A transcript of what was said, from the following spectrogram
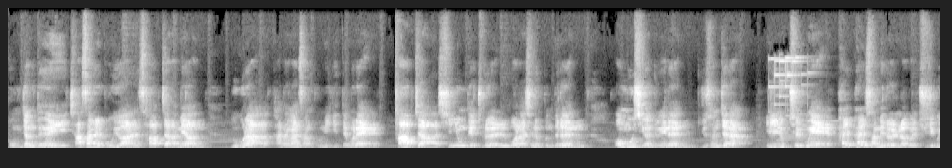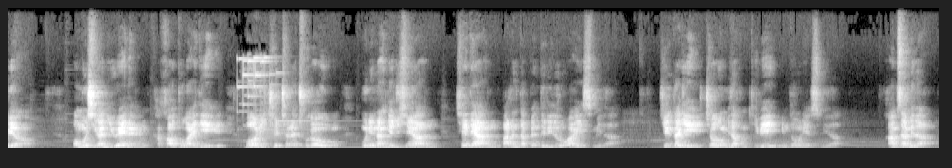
공장 등의 자산을 보유한 사업자라면 누구나 가능한 상품이기 때문에 사업자 신용대출을 원하시는 분들은 업무 시간 중에는 유선전화 1670-8831로 연락을 주시고요. 업무 시간 이후에는 카카오톡 아이디 머니 7천을 추가 후 문의 남겨주시면 최대한 빠른 답변 드리도록 하겠습니다. 지금까지 저금비닷컴TV 임동원이었습니다. 감사합니다.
